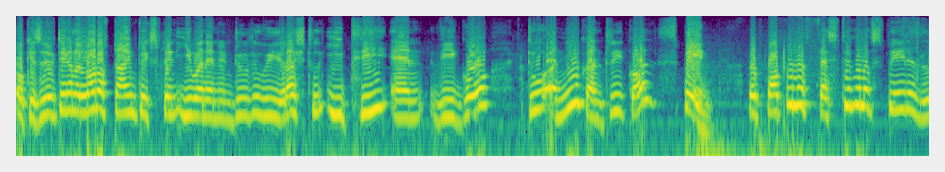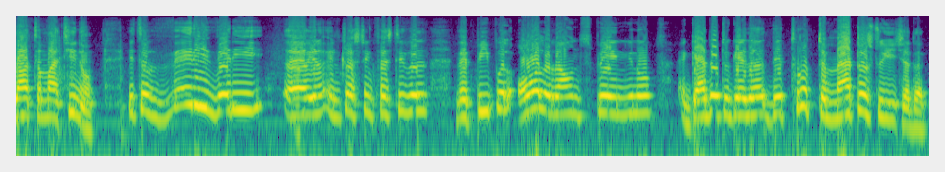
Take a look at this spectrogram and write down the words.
Okay so we've taken a lot of time to explain e1 and e2 we rush to e3 and we go to a new country called spain the popular festival of Spain is La Tomatina. It's a very, very uh, you know interesting festival where people all around Spain, you know, gather together. They throw tomatoes to each other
